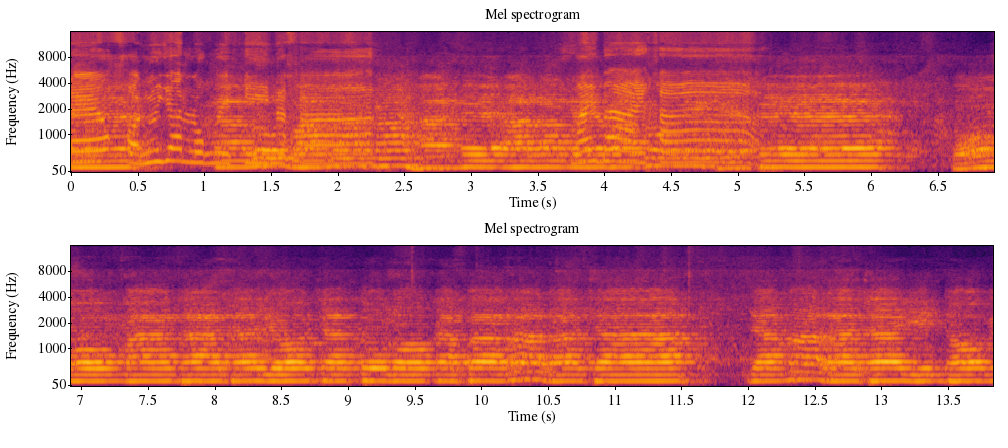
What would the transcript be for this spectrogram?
แล้ว ขออนุญาตลงเวทีนะคะบ๊ายบายค่ะโกมาทาทโยจตุโลกปาราราชายามาราชาอินโทเม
